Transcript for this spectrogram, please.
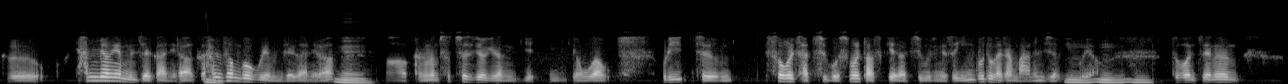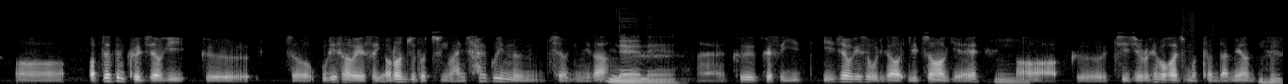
그한 명의 문제가 아니라 그한 음. 선거구의 문제가 아니라 네. 어, 강남 서초 지역이라는 경우가 우리 지금 서울 자치구 25개 자치구 중에서 인구도 가장 많은 지역이고요. 음, 음, 두 번째는 어 어쨌든 그 지역이 그 저 우리 사회에서 여론 주도층이 많이 살고 있는 지역입니다. 네네. 네. 그 그래서 이, 이 지역에서 우리가 일정하게 음. 어그 지지율을 회복하지 못한다면 음.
